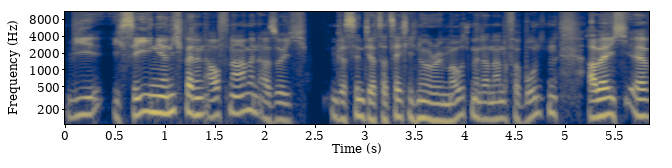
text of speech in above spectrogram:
wie ich sehe ihn ja nicht bei den Aufnahmen, also ich wir sind ja tatsächlich nur remote miteinander verbunden, aber ich äh,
